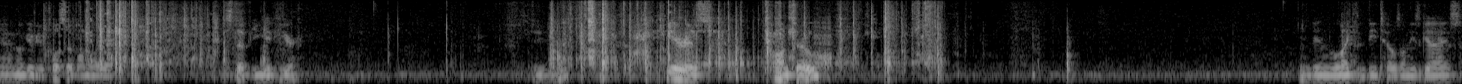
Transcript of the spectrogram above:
And I'll give you a close up on all the stuff you get here. Here is Tonto. Again, like the details on these guys.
